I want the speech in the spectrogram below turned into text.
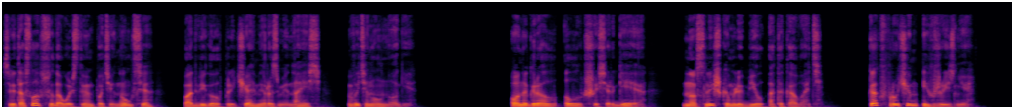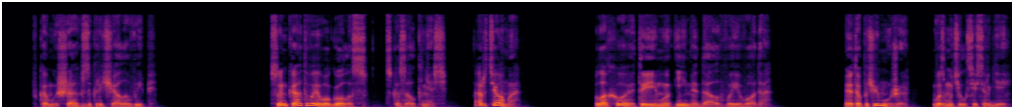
Святослав с удовольствием потянулся, подвигал плечами, разминаясь, вытянул ноги. Он играл лучше Сергея, но слишком любил атаковать. Как, впрочем, и в жизни. В камышах закричала выпь. «Сынка твоего голос», — сказал князь. «Артема». «Плохое ты ему имя дал, воевода». «Это почему же?» — возмутился Сергей.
